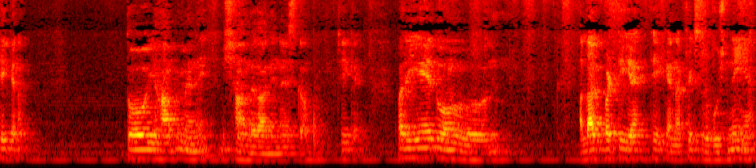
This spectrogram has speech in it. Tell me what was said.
ठीक है ना? तो यहाँ पे मैंने निशान लगा लेना इसका, ठीक है? पर ये तो अलग पट्टी है, ठीक है ना? फिक्स तरबूज नहीं है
